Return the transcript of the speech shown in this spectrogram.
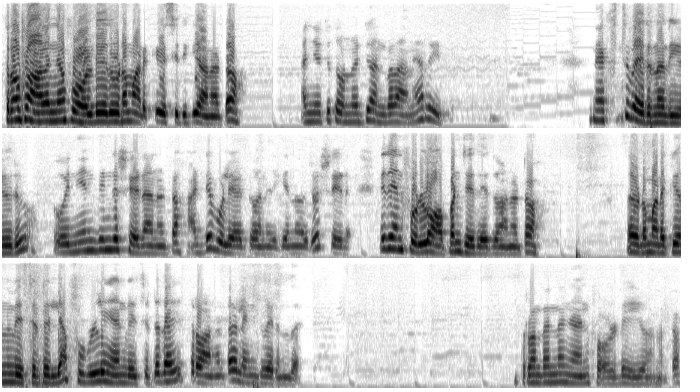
ഇത്രയും ഭാഗം ഞാൻ ഫോൾഡ് ചെയ്തുകൂടെ മടക്കി വെച്ചിരിക്കുകയാണ് കേട്ടോ. അഞ്ഞൂറ്റി തൊണ്ണൂറ്റി ഒൻപതാണ് റേറ്റ് നെക്സ്റ്റ് വരുന്നത് ഈ ഒരു ഒനിയൻ പിങ്ക് ഷെയ്ഡാണ് കേട്ടോ. അടിപൊളിയായിട്ട് വന്നിരിക്കുന്ന ഒരു ഷെയ്ഡ് ഇത് ഞാൻ ഫുള്ള് ഓപ്പൺ ചെയ്തേക്കുവാണ് കേട്ടോ. അതവിടെ മടക്കിയൊന്നും വെച്ചിട്ടില്ല. ഫുള്ള് ഞാൻ വെച്ചിട്ട് ഇതാ ഇത്രയാണ് കേട്ടോ ലെങ്ത് വരുന്നത്. ഇത്രയും തന്നെ ഞാൻ ഫോൾഡ് ചെയ്യുവാണ് കേട്ടോ.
